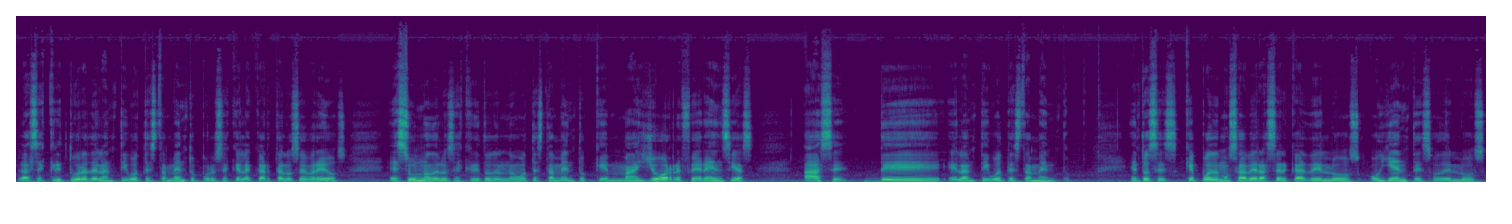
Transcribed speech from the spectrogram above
las escrituras del Antiguo Testamento. Por eso es que la carta a los hebreos es uno de los escritos del Nuevo Testamento que mayor referencias hace del el Antiguo Testamento. Entonces, ¿qué podemos saber acerca de los oyentes o de los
